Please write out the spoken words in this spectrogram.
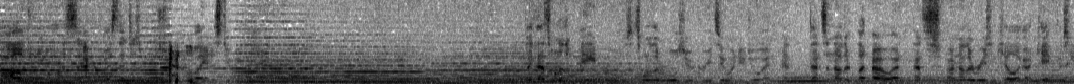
college, and you don't want to sacrifice that just because you're playing a stupid game. Like that's one of the main rules. It's one of the rules you agree to when you join, and that's another. like, Oh, and that's another reason Killa got kicked because he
